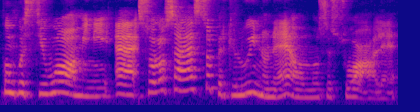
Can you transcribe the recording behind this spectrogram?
Con questi uomini è solo sesso perché lui non è omosessuale.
